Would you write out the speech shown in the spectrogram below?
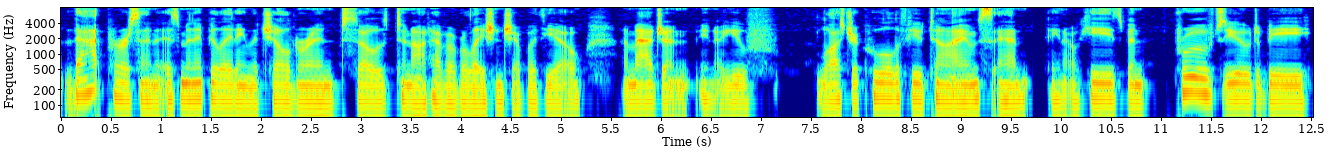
that person is manipulating the children so to not have a relationship with you. Imagine, you know, you've lost your cool a few times and, you know, he's been proved you to be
